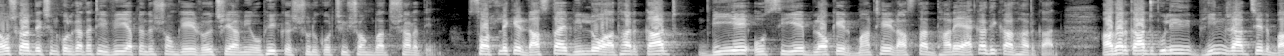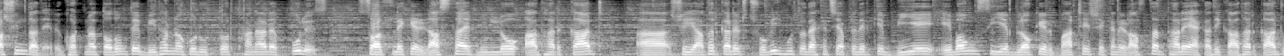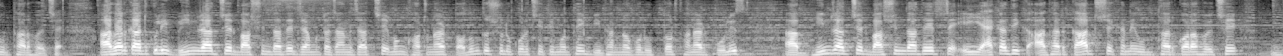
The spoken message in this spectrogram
নমস্কার, দেখছেন কলকাতা টিভি। আপনাদের সঙ্গে রয়েছে আমি অভিক। শুরু করছি সংবাদ সারাদিন। সল্টলেকের রাস্তায় মিলল আধার কার্ড। বিএ ও সিএ ব্লকের মাঠে রাস্তার ধারে একাধিক আধার কার্ড। আধার কার্ডগুলি ভিন রাজ্যের বাসিন্দাদের। ঘটনা তদন্তে বিধাননগর উত্তর থানার পুলিশ সল্টলেকের রাস্তায় মিলল আধার কার্ড। সেই আধার কার্ডের ছবি মুহূর্তে দেখাচ্ছি আপনাদেরকে। বিএ এবং সিএ ব্লকের মাঠে সেখানে রাস্তার ধারে একাধিক আধার কার্ড উদ্ধার হয়েছে। আধার কার্ডগুলি ভিন রাজ্যের বাসিন্দাদের যেমনটা জানা যাচ্ছে এবং ঘটনার তদন্ত শুরু করেছে ইতিমধ্যেই বিধাননগর, উত্তর থানার পুলিশ। ভিন রাজ্যের বাসিন্দাদের এই একাধিক আধার কার্ড সেখানে উদ্ধার করা হয়েছে।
